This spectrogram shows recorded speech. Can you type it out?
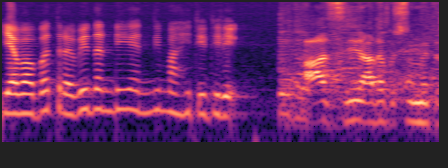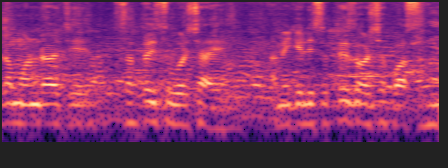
याबाबत रवी दंडी यांनी माहिती दिली. आज श्री राधाकृष्ण मित्र मंडळाचे सत्तावीस वर्ष आहे. आम्ही गेली सत्तावीस वर्षापासून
